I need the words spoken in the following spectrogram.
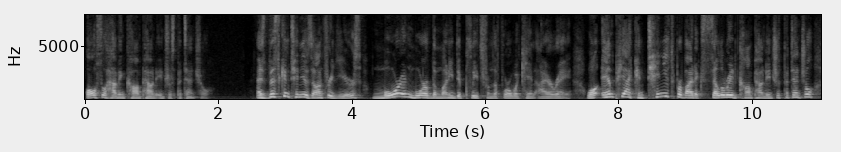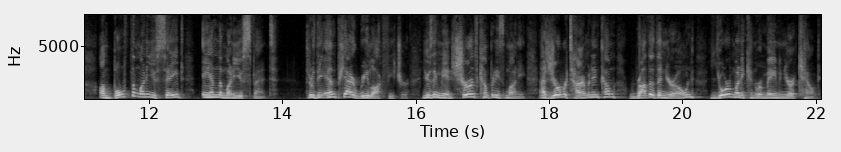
also having compound interest potential. As this continues on for years, more and more of the money depletes from the 401k and IRA, while MPI continues to provide accelerated compound interest potential on both the money you saved and the money you spent. Through the MPI RELOC feature, using the insurance company's money as your retirement income rather than your own, your money can remain in your account.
